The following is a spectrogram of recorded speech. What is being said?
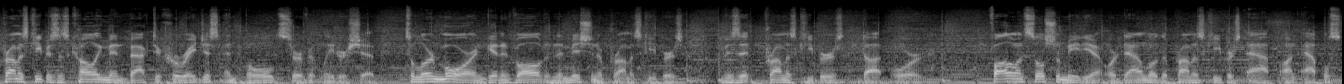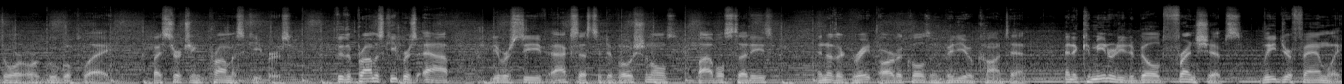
Promise Keepers is calling men back to courageous and bold servant leadership. To learn more and get involved in the mission of Promise Keepers, visit promisekeepers.org. Follow on social media or download the Promise Keepers app on Apple Store or Google Play by searching Promise Keepers. Through the Promise Keepers app, you'll receive access to devotionals, Bible studies, and other great articles and video content, and a community to build friendships, lead your family,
